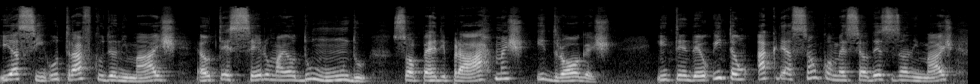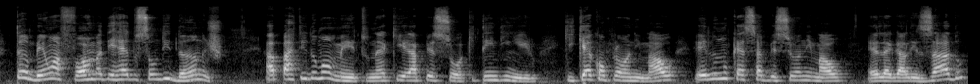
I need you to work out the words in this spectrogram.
E assim, o tráfico de animais é o terceiro maior do mundo, só perde para armas e drogas. Entendeu? Então, a criação comercial desses animais também é uma forma de redução de danos. A partir do momento né, que a pessoa que tem dinheiro, que quer comprar um animal, ele não quer saber se o animal é legalizado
